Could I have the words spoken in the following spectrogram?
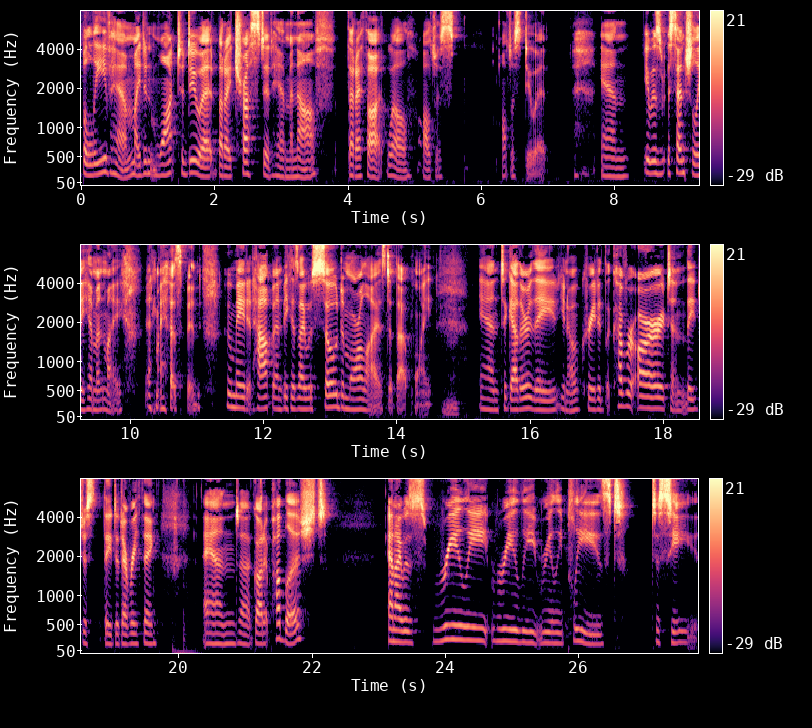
believe him. I didn't want to do it, but I trusted him enough that I thought, well, I'll just I'll just do it. And it was essentially him and my and my husband who made it happen because I was so demoralized at that point. And together they, you know, created the cover art and they just they did everything and uh, got it published. And I was really, really, really pleased to see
